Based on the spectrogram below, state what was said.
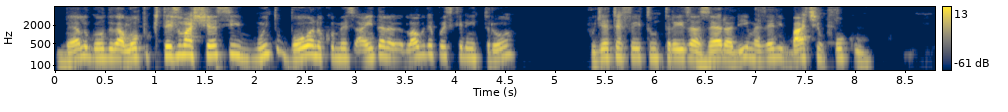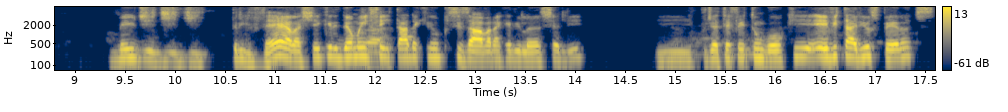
Belo gol do Galopo, que teve uma chance muito boa no começo, ainda logo depois que ele entrou. Podia ter feito um 3 a 0 ali, mas ele bate um pouco meio de, de, de trivela. Achei que ele deu uma é. enfeitada que não precisava naquele lance ali. E podia ter feito um gol que evitaria os pênaltis.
